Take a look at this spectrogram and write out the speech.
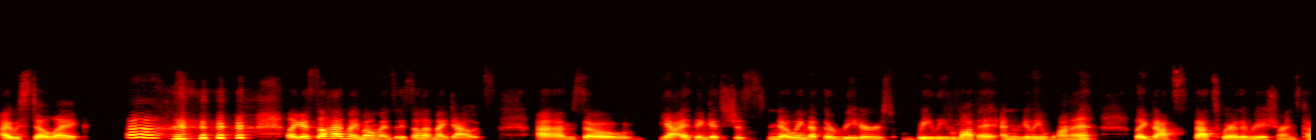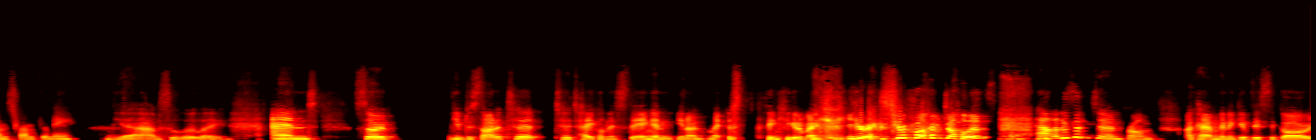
I was still like, ah. like I still had my moments. I still had my doubts. Um, so yeah, I think it's just knowing that the readers really love it and really want it. Like that's that's where the reassurance comes from for me. Yeah, absolutely. And so you've decided to to take on this thing and you know make, think you're going to make your extra five dollars how does it turn from okay i'm going to give this a go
